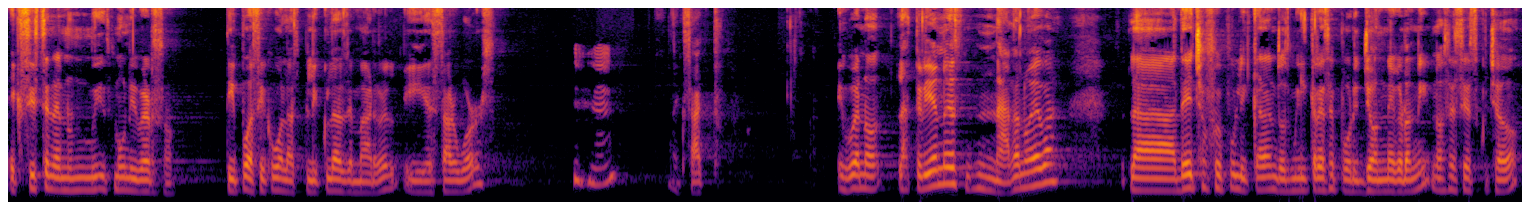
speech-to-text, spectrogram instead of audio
existen en un mismo universo, tipo así como las películas de Marvel y Star Wars. Exacto. Y bueno, la teoría no es nada nueva. La, de hecho, fue publicada en 2013 por John Negroni. No sé si has escuchado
